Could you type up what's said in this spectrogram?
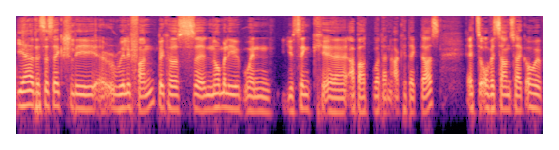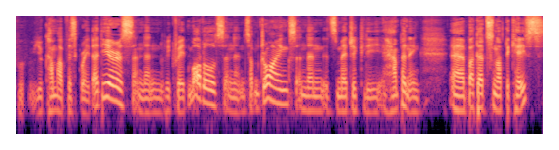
Yeah, this is actually uh, really fun because uh, normally when you think uh, about what an architect does, it always sounds like, oh, you come up with great ideas and then we create models and then some drawings and then it's magically happening. Uh, but that's not the case.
